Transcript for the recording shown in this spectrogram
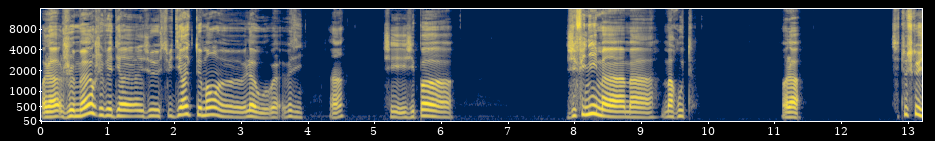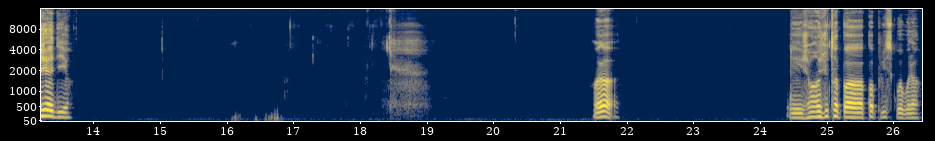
Voilà, je meurs, je vais dire, je suis directement euh, là-haut. vas-y, hein. J'ai, pas, j'ai fini ma, ma, ma route. Voilà. C'est tout ce que j'ai à dire. Voilà. Et j'en rajouterai pas, pas plus, quoi, voilà.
